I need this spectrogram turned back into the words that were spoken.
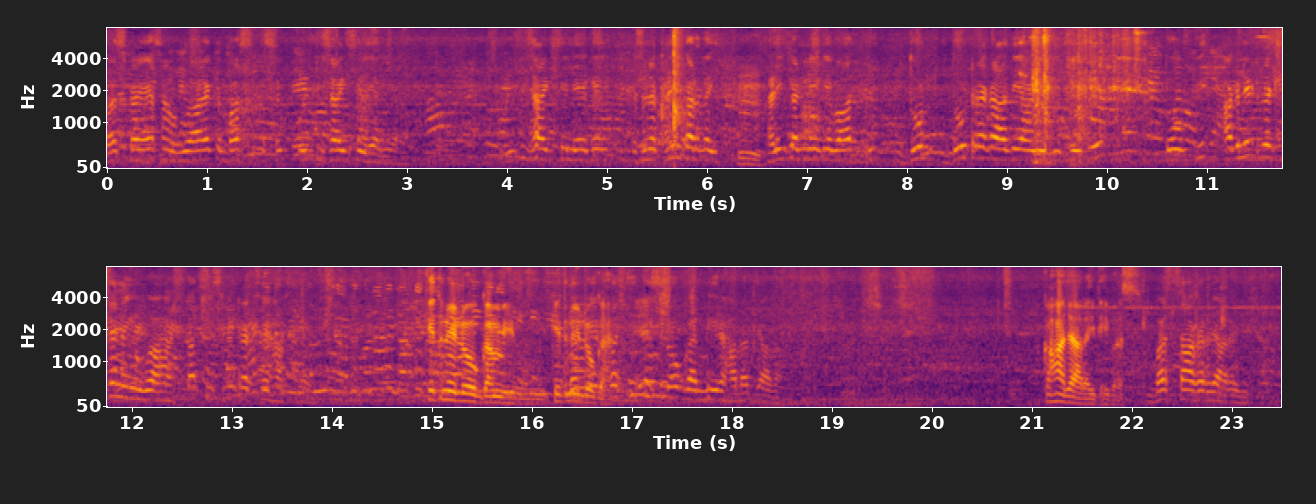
बस का ऐसा हुआ है कि बस इस उल्टी साइड से ले गया। उल्टी साइड से लेके इसने खड़ी कर दी। खड़ी करने के बाद दो दो ट्रक आगे आने पीछे से तो फिर अगले ट्रक से नहीं हुआ हादसा तीसरे ट्रक से हादसा कितने लोग गंभीर कितने लोग तीस लोग गंभीर हालत ज़्यादा। कहाँ जा रही थी बस? बस सागर जा रही थी।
